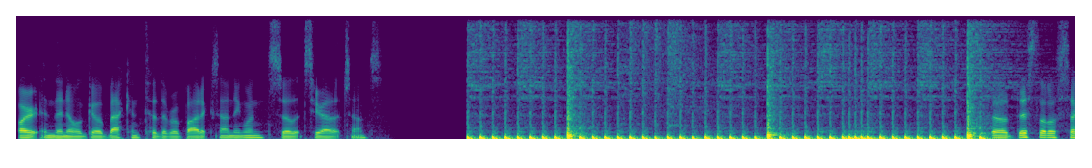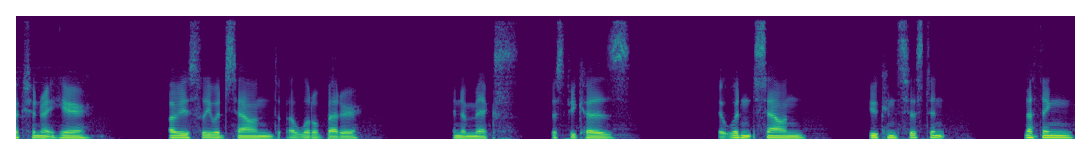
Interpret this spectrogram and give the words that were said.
part and then it will go back into the robotic sounding one. So let's hear how that sounds. So this little section right here obviously would sound a little better in a mix just because it wouldn't sound too consistent. Nothing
